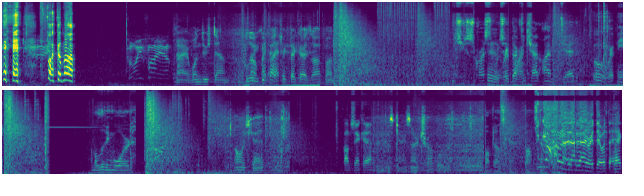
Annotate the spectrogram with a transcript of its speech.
Fuck them up. Alright, one dude's down. Blue, Oh, you my can probably bad. pick that guy's off on. Jesus Christ. Ooh, Rotate rip back to cat. I am dead. Oh, rip me. I'm a living ward. Orange cat. Bombs down cat. These guys are trouble. Bomb down cat. Bomb down. right there, what the heck?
